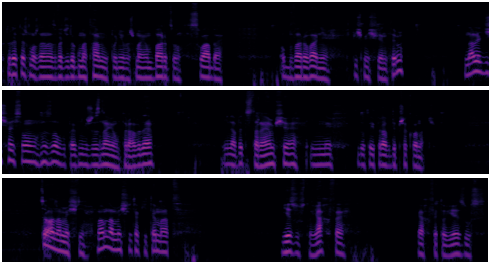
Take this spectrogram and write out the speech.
które też można nazwać dogmatami, ponieważ mają bardzo słabe obwarowanie w Piśmie Świętym. No ale dzisiaj są znowu pewni, że znają prawdę i nawet starają się innych do tej prawdy przekonać. Co mam na myśli? Mam na myśli taki temat Jezus to Jahwe, Jahwe to Jezus.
